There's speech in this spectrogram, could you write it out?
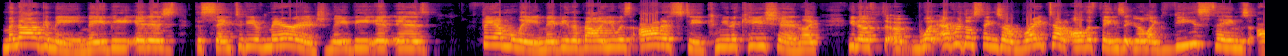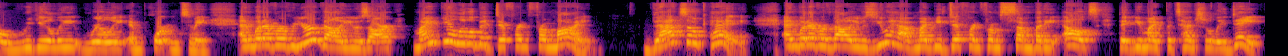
monogamy. Maybe it is the sanctity of marriage. Maybe it is family. Maybe the value is honesty communication like you know th- uh, whatever those things are write down all the things that you're like these things are really really important to me. And whatever your values are might be a little bit different from mine that's okay. And whatever values you have might be different from somebody else that you might potentially date.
